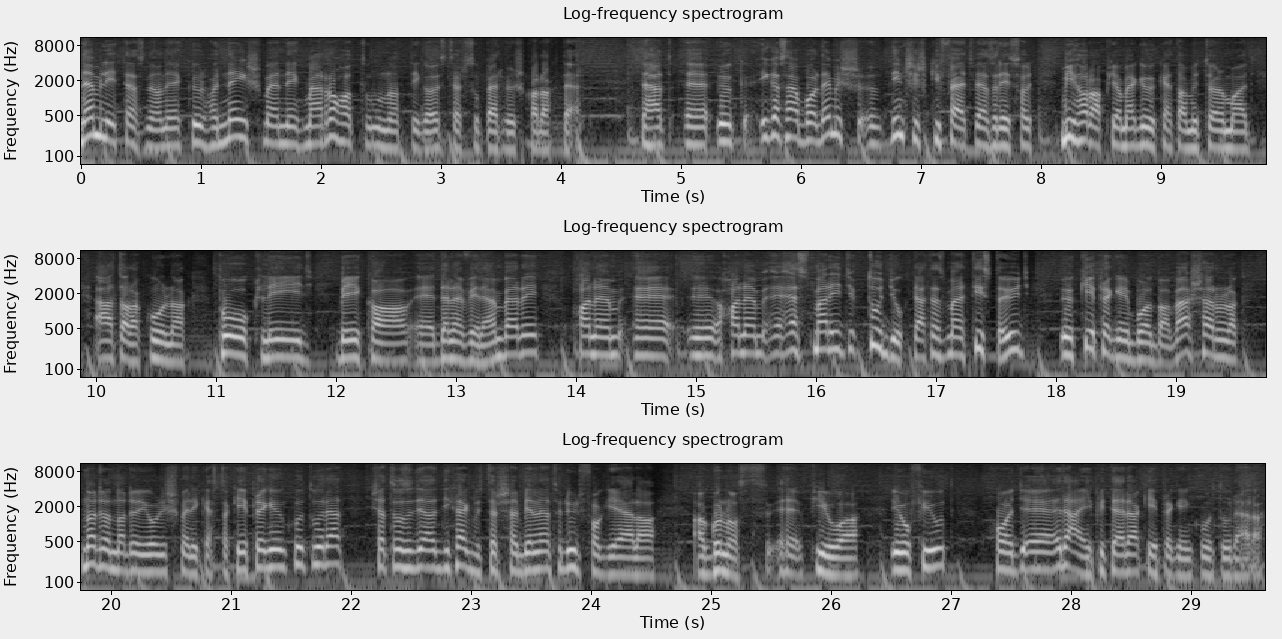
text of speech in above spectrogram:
nem létezne anélkül, hogy ne ismernék már rohadtul unattig a összes szuperhős karaktert. Tehát ők igazából nem is, nincs is kifejtve ez a rész, hogy mi harapja meg őket, amitől majd átalakulnak pók, légy, béka, denevér emberré, hanem, hanem ezt már így tudjuk, tehát ez már tiszta ügy, ők képregényboltban vásárolnak, nagyon-nagyon jól ismerik ezt a képregénykultúrát, és hát az ugye egyik legviccesebb jelenet, hogy úgy fogja el a, a gonosz fiú a jó fiút, hogy ráépít erre a képregénykultúrára.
